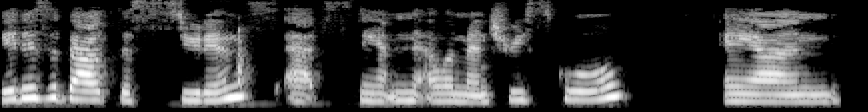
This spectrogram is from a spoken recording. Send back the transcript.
It is about the students at Stanton Elementary School and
